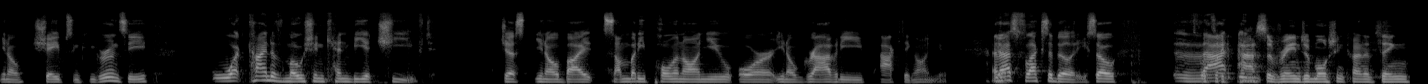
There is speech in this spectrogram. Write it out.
you know, shapes and congruency? What kind of motion can be achieved? Just, you know, by somebody pulling on you or, you know, gravity acting on you. And that's flexibility. So that like in- passive range of motion kind of thing.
